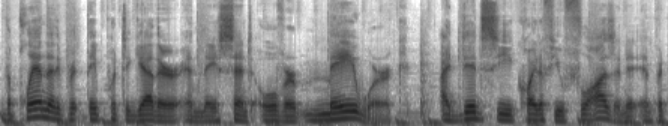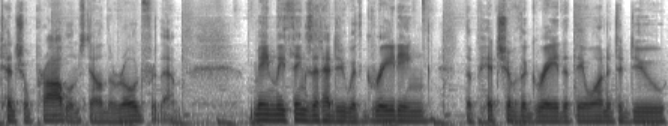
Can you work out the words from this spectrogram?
the plan that they put together and they sent over may work, I did see quite a few flaws in it and potential problems down the road for them. Mainly things that had to do with grading, the pitch of the grade that they wanted to do,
